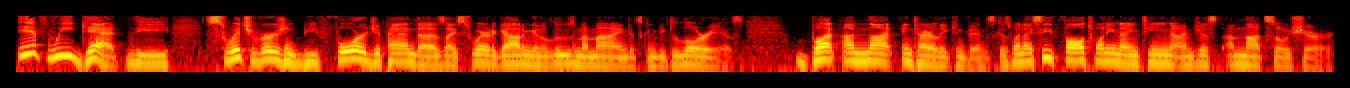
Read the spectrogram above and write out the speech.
If we get the Switch version before Japan does, I swear to God, I'm going to lose my mind. It's going to be glorious but I'm not entirely convinced because when I see fall 2019, I'm just I'm not so sure.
